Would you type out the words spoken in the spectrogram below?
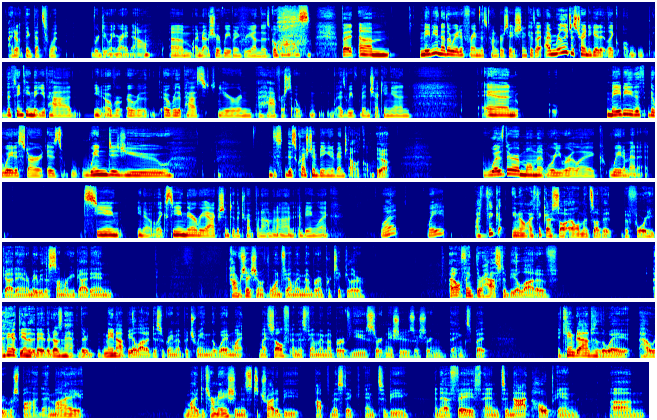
I don't think that's what we're doing right now. Um, I'm not sure if we even agree on those goals. but um, maybe another way to frame this conversation because I'm really just trying to get at like uh, the thinking that you've had, you know, over over over the past year and a half or so as we've been checking in, and maybe the the way to start is when did you this this question of being an evangelical? Yeah. Was there a moment where you were like, wait a minute, seeing you know like seeing their reaction to the Trump phenomenon and being like, what? Wait, I think you know. I think I saw elements of it before he got in, or maybe the summer he got in. Conversation with one family member in particular. I don't think there has to be a lot of. I think at the end of the day, there doesn't. Ha- there may not be a lot of disagreement between the way my myself and this family member view certain issues or certain things, but it came down to the way how we respond. And my my determination is to try to be optimistic and to be and to have faith and to not hope in um,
